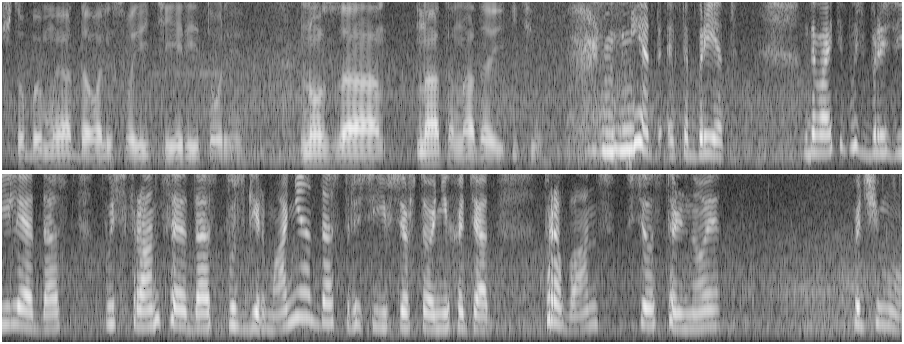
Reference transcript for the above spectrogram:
чтобы мы отдавали свои территории. Но за НАТО надо идти. Нет, это бред. Давайте пусть Бразилия даст, пусть Франция даст, пусть Германия даст России все, что они хотят. Прованс, все остальное. Почему?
